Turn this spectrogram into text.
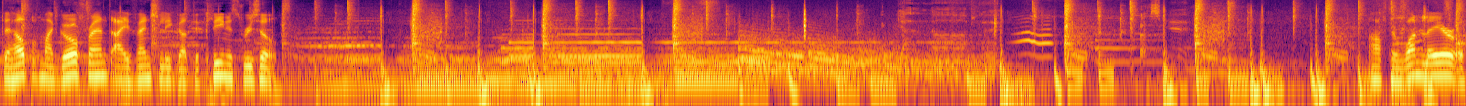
With the help of my girlfriend, I eventually got the cleanest result. After one layer of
